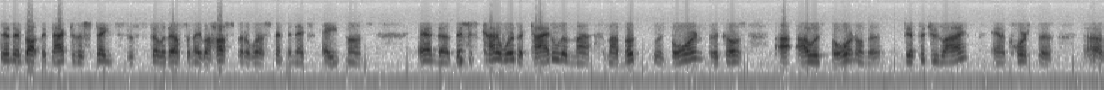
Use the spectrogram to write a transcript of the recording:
then they brought me back to the States, to Philadelphia Naval Hospital, where I spent the next eight months. And uh, this is kind of where the title of my, my book was born, because I, I was born on the 5th of July. And of course, the uh,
